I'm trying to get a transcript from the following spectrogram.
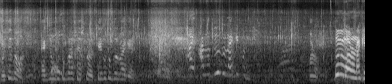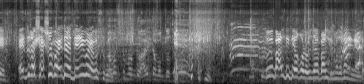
হয়েছে তো? একজন গোসল করা শেষ করো। কে গোসল করবে আগে? করো। তুমি করো না কে? এই দুটো শেষ হইব এই দুটো দেরি করে গোসল করো। বাবাকে তো মগ দাও আরেকটা মগ দাও তুমি বালতি দিয়ে করো যা বালতির মতো পানি নিয়ে আয়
